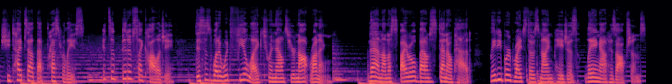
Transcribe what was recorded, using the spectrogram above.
she types out that press release. It's a bit of psychology. This is what it would feel like to announce you're not running. Then, on a spiral bound steno pad, Ladybird writes those nine pages, laying out his options.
